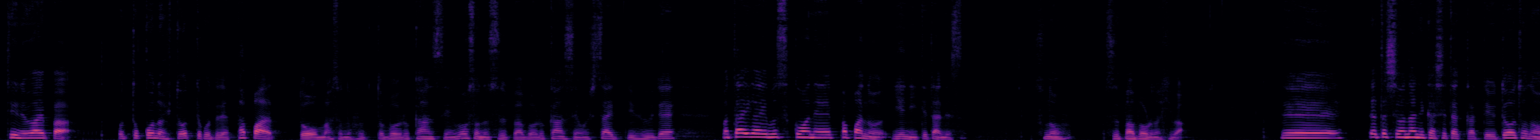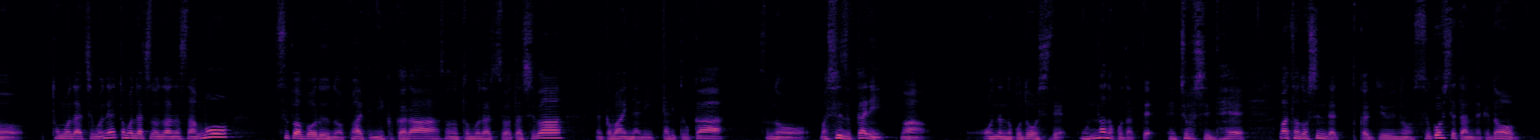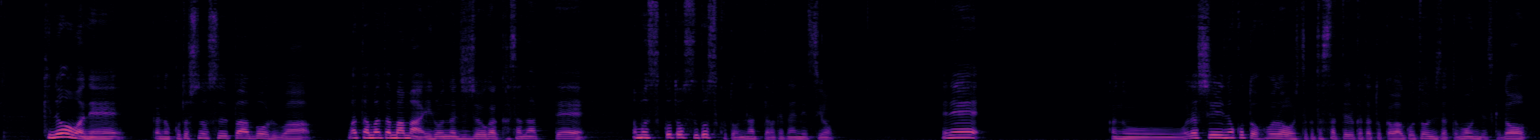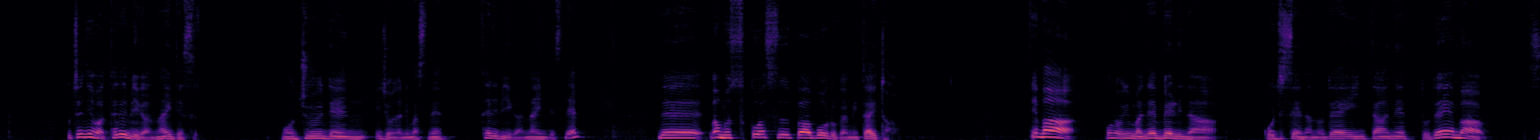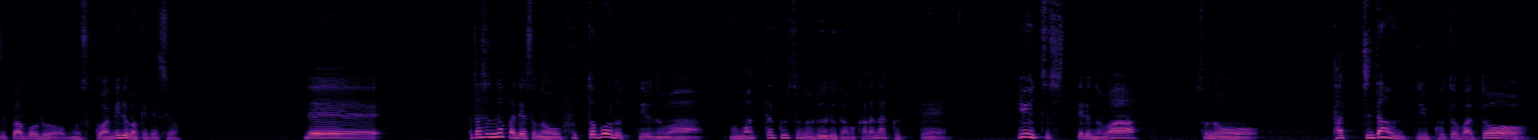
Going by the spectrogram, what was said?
ていうのはやっぱ男の人ってことでパパと、まあ、そのフットボール観戦をそのスーパーボール観戦をしたいっていう風で、まあ、大概息子はねパパの家に行ってたんですそのスーパーボールの日は。で私は何かしてたかっていうとその友達もね友達の旦那さんもスーパーボールのパーティーに行くからその友達と私はなんかワイナリー行ったりとかその、まあ、静かに、まあ、女の子同士で女の子だって女子で、まあ、楽しんだとかっていうのを過ごしてたんだけど昨日はねあの今年のスーパーボールは、まあ、たまたままあいろんな事情が重なって、あ、息子と過ごすことになったわけなんですよ。でねあの私のことをフォローしてくださってる方とかはご存知だと思うんですけどうちにはテレビがないです。もう10年以上になりますね。テレビがないんですね。で、まあ、息子はスーパーボールが見たいと。でまあこの今ね便利なご時世なのでインターネットで、まあ、スーパーボールを息子は見るわけですよ。で私の中でそのフットボールっていうのはもう全くそのルールが分からなくって唯一知ってるのはそのタッチダウンっていう言葉と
